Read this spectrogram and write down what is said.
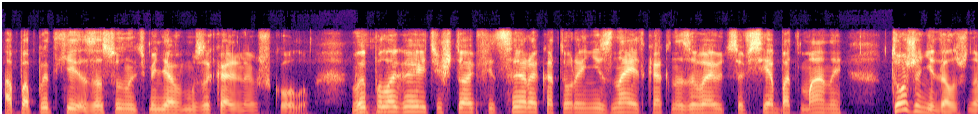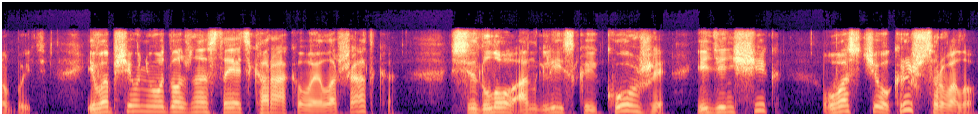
о попытке засунуть меня в музыкальную школу. Вы полагаете, что офицера, который не знает, как называются все батманы, тоже не должно быть? И вообще у него должна стоять караковая лошадка – седло английской кожи и денщик У вас чего, крышу сорвало?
